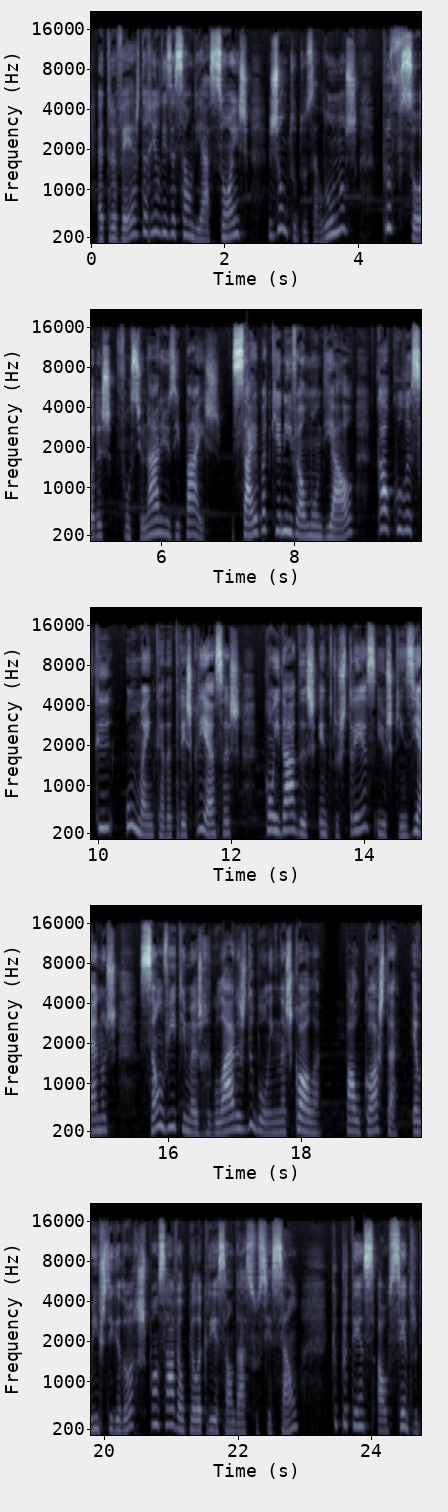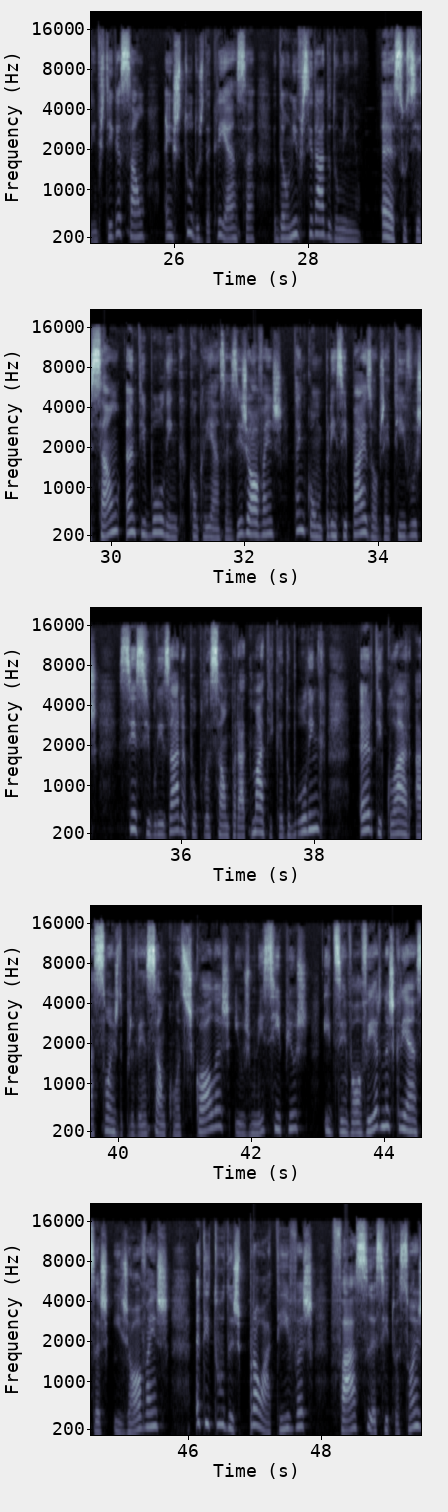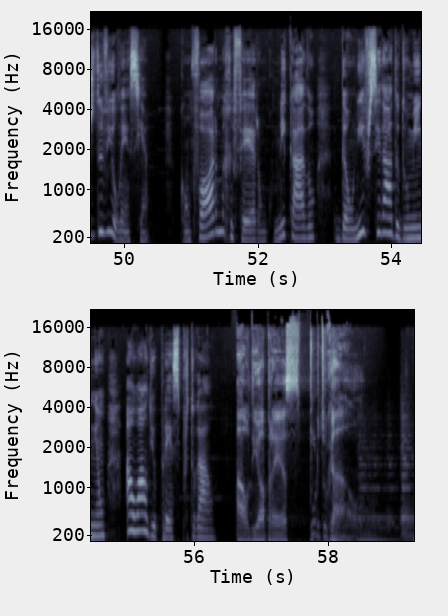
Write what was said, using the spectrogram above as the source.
através da realização de ações junto dos alunos, professores, funcionários e pais. Saiba que a nível mundial calcula-se que uma em cada três crianças com idades entre os 13 e os 15 anos são vítimas regulares de bullying na escola. Paulo Costa é o investigador responsável pela criação da associação, que pertence ao Centro de Investigação em Estudos da Criança da Universidade do Minho. A Associação Anti-Bullying com Crianças e Jovens tem como principais objetivos sensibilizar a população para a temática do bullying, articular ações de prevenção com as escolas e os municípios e desenvolver nas crianças e jovens atitudes proativas face a situações de violência. Conforme refere um comunicado da Universidade do Minho ao Audiopress Portugal. Audiopress Portugal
